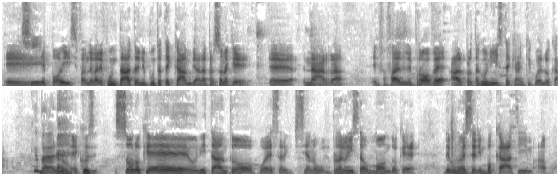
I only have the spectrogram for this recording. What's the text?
e, Sì. e poi si fanno le varie puntate. Ogni puntata cambia la persona che eh, narra e fa fare delle prove al protagonista, che anche quello cambia. Che bello. È così. Solo che ogni tanto può essere che ci siano un protagonista e un mondo che devono essere imboccati, ma poi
